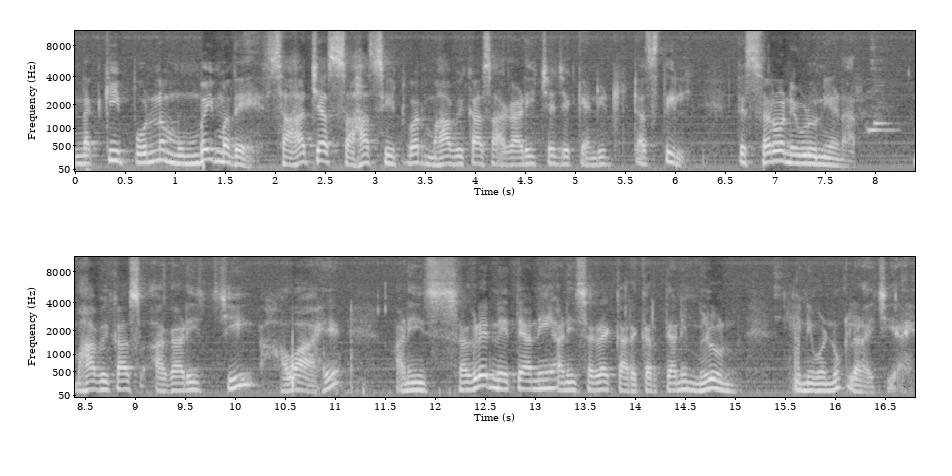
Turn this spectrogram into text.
नक्की पूर्ण मुंबईमध्ये सहाच्या सहा सीटवर महाविकास आघाडीचे जे कॅन्डिडेट असतील ते सर्व निवडून येणार. महाविकास आघाडीची हवा आहे आणि सगळे नेत्यांनी आणि सगळ्या कार्यकर्त्यांनी मिळून ही निवडणूक लढायची आहे.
